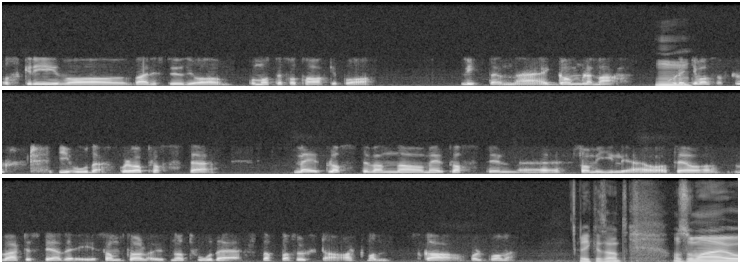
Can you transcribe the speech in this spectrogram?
å skrive og være i studio og på en måte få taket på litt den eh, gamle meg. Mm. Hvor det ikke var så fullt i hodet. Hvor det var plass til mer plass til venner og mer plass til eh, familie. Og til å være til stede i samtaler uten at hodet stappa fullt av alt man skal holde på med. Ikke sant. Og så må jeg jo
